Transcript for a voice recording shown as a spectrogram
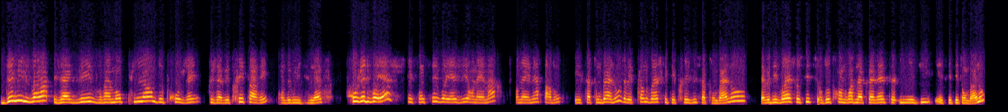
2020, j'avais vraiment plein de projets que j'avais préparés en 2019. Projet de voyage, j'étais censée voyager en AMR, en AMR pardon, et ça tombait à l'eau. J'avais plein de voyages qui étaient prévus, ça tombait à l'eau. Avait des voyages aussi sur d'autres endroits de la planète inédits et c'était tombé à l'eau.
